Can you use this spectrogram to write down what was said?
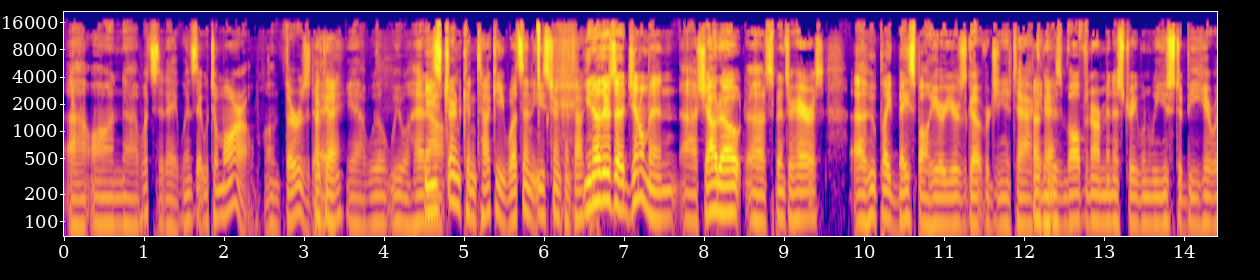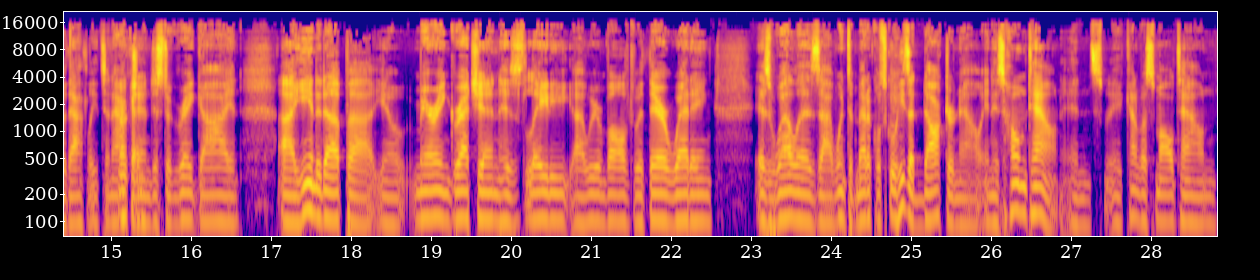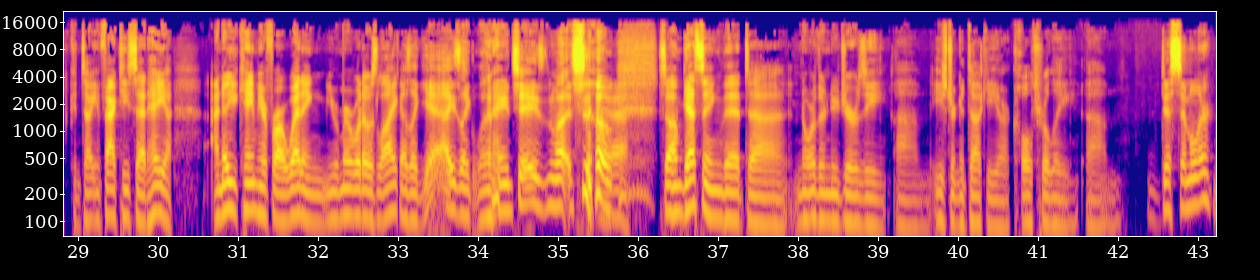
Uh, on uh, what's today? Wednesday, tomorrow on Thursday. Okay. yeah, we'll we will head out. Eastern Kentucky. What's in Eastern Kentucky? You know, there's a gentleman, uh, shout out uh, Spencer Harris, uh, who played baseball here years ago at Virginia Tech, and he was involved in our ministry when we used to be here with athletes in Okay. action. Just a great guy, and uh, he ended up, uh, you know, marrying Gretchen, his lady. Uh, we were involved with their wedding, as well as I went to medical school. He's a doctor now in his hometown, in kind of a small town, Kentucky. In fact, he said, "Hey." Uh, I know you came here for our wedding. You remember what it was like? I was like, yeah. He's like, well, it ain't changed much. So, Yeah. so I'm guessing that uh, northern New Jersey, um, eastern Kentucky are culturally, um, dissimilar.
